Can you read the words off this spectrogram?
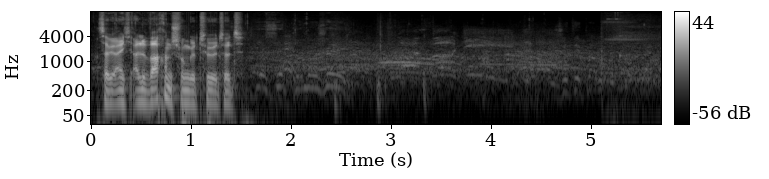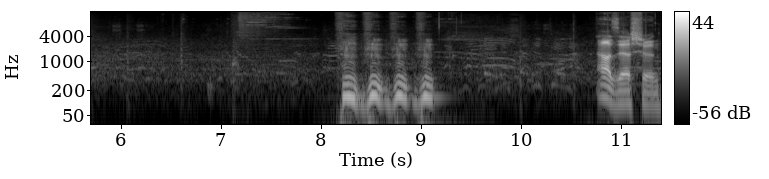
Jetzt habe ich eigentlich alle Wachen schon getötet. ah, sehr schön.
